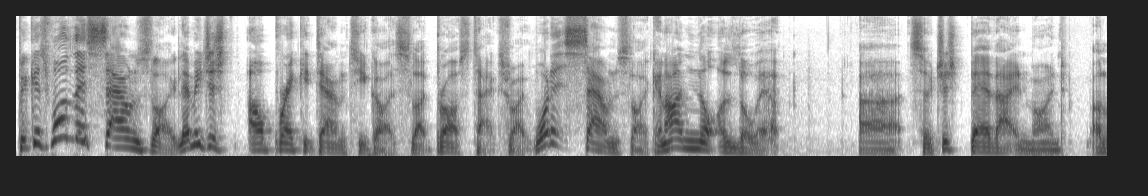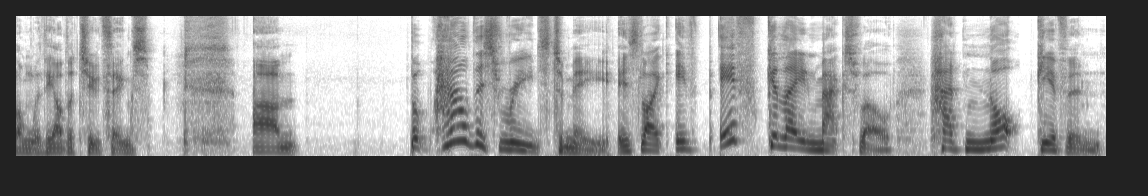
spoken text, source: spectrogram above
because what this sounds like, let me just, I'll break it down to you guys, like brass tacks, right? What it sounds like, and I'm not a lawyer, uh, so just bear that in mind, along with the other two things. Um, but how this reads to me is like if if Ghislaine Maxwell had not given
